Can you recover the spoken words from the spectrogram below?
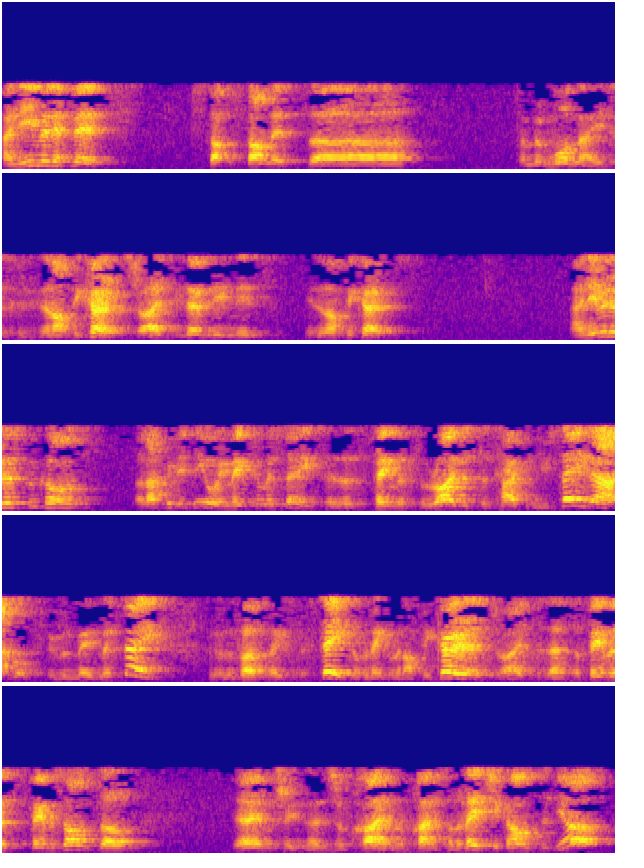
And even if it's, some it's, uh, a bit more than that, he says, because he's an Apikoros, right? You don't believe he's, he's an Apikoros. And even if it's because a lack of deal, he makes a mistake. So there's famous for Rival says, how can you say that? Of people made mistakes. Because the person makes a mistake, doesn't make him an apikoris, right? So that's the famous, famous answer. Yeah, I'm sure you know this from Chaim, from Chaim Soloveitchik answered, yeah.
